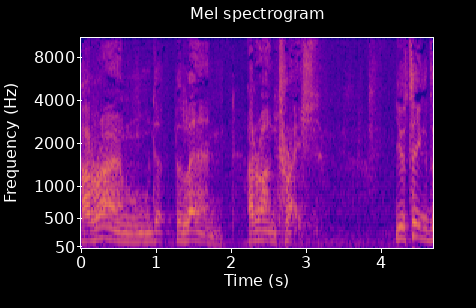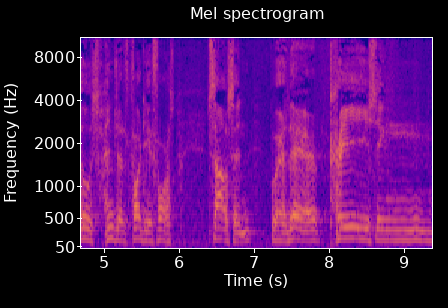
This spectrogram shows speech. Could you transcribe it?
around the land, around Christ. You think those 144,000 were there praising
